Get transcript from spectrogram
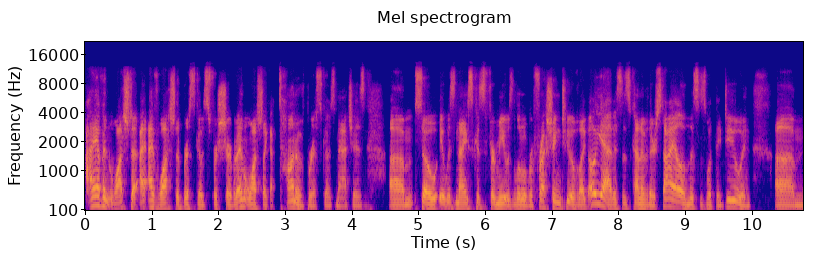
I haven't watched. I, I've watched the Briscoes for sure, but I haven't watched like a ton of Briscoes matches. Um, so it was nice because for me it was a little refreshing too. Of like, oh yeah, this is kind of their style and this is what they do. And um,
